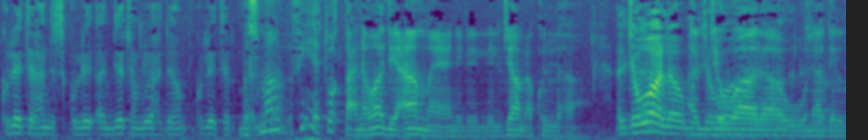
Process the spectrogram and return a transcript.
كلية الهندسة كلية أنديتهم لوحدهم كلية ال- بس ما في أتوقع نوادي عامة يعني لل- للجامعة كلها. الجوالة وما الجواله ونادي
